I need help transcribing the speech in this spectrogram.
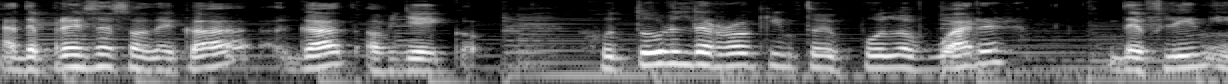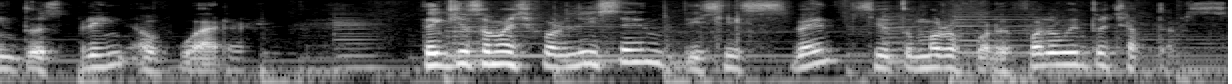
at the presence of the God, God of Jacob, who turned the rock into a pool of water, the flint into a spring of water. Thank you so much for listening. This is Ben. See you tomorrow for the following two chapters.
